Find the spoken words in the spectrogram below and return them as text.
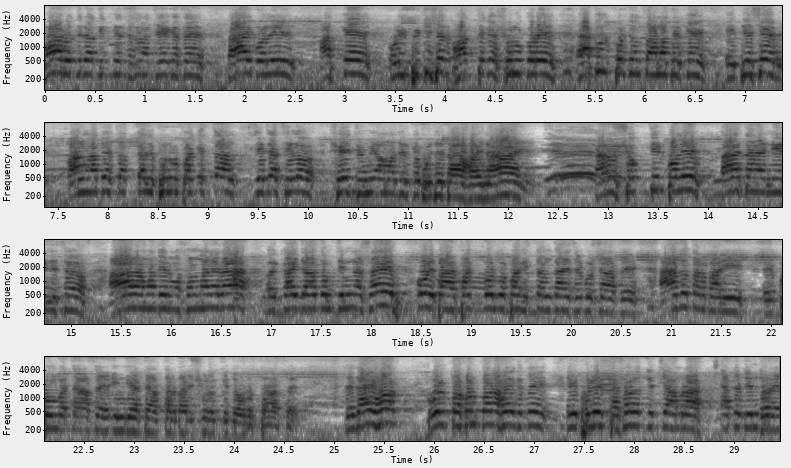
মহারথীরা দিক নির্দেশনা দিয়ে গেছে। তাই বলি, আজকে ওই ব্রিটিশের ভাগ থেকে শুরু করে এখন পর্যন্ত আমাদেরকে এই দেশের বাংলাদেশ তৎকালীন পূর্ব পাকিস্তান যেটা ছিল, সেই জমি আমাদেরকে বুঝে দেওয়া হয় নাই। কারণ শক্তির বলে তারা তারা নিয়ে নিয়েছিল আর আমাদের মুসলমানেরা, ওই কায়দা আজম জিন্না সাহেব, ওই পূর্ব পাকিস্তান এসে বসে আছে। আজও তার বাড়ি বোম্বাতে আছে, ইন্ডিয়াতে তার বাড়ি সুরক্ষিত অবস্থা আছে। যাই হোক ভুল তখন করা হয়ে গেছে, এই ভুলের খেসারত দিচ্ছি আমরা এতদিন ধরে।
